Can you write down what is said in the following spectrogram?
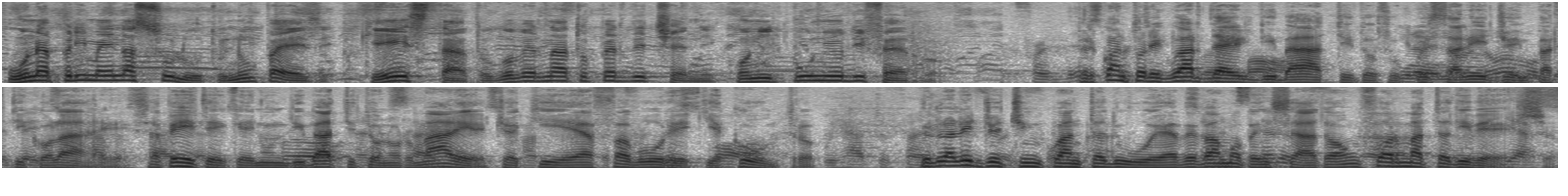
Una prima in assoluto in un paese che è stato governato per decenni con il pugno di ferro. Per quanto riguarda il dibattito su questa legge in particolare, sapete che in un dibattito normale c'è chi è a favore e chi è contro. Per la legge 52 avevamo pensato a un format diverso.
